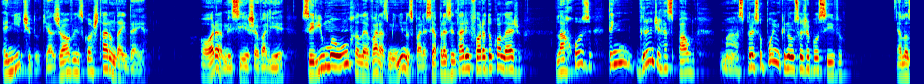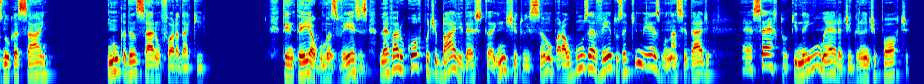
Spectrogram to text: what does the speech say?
É nítido que as jovens gostaram da ideia. Ora, Monsieur Chevalier, seria uma honra levar as meninas para se apresentarem fora do colégio. La Rose tem grande respaldo, mas pressuponho que não seja possível. Elas nunca saem, nunca dançaram fora daqui. Tentei algumas vezes levar o corpo de baile desta instituição para alguns eventos aqui mesmo, na cidade. É certo que nenhum era de grande porte,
